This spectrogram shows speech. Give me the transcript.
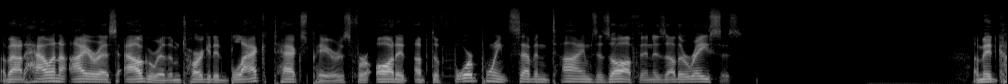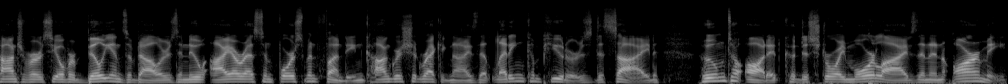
about how an IRS algorithm targeted black taxpayers for audit up to 4.7 times as often as other races. Amid controversy over billions of dollars in new IRS enforcement funding, Congress should recognize that letting computers decide whom to audit could destroy more lives than an army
